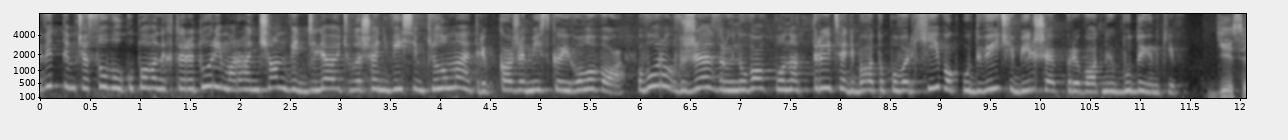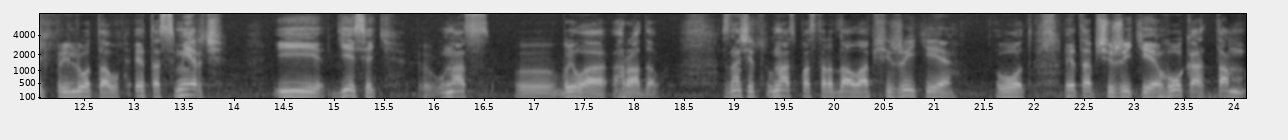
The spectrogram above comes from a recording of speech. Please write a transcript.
Від тимчасово окупованих територій марганчан відділяють лише 8 кілометрів, каже міський голова. Ворог вже зруйнував понад 30 багатоповерхівок, удвічі більше приватних будинків. 10 прилетов – это смерч, и 10 у нас э, было градов. Значит, у нас пострадало общежитие, вот. Это общежитие ГОКа, там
